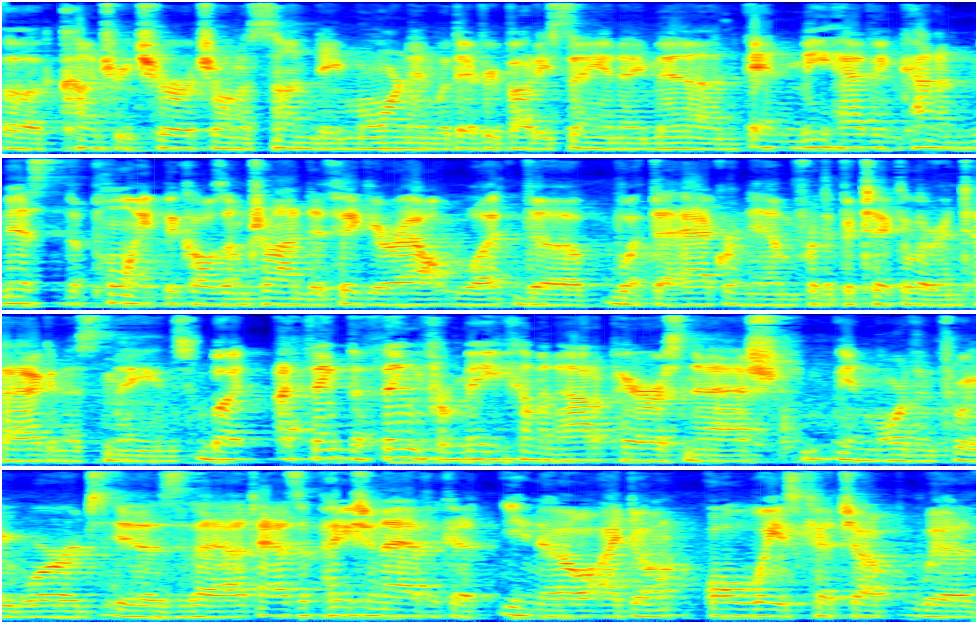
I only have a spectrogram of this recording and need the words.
a country church on a Sunday morning with everybody saying amen, and me having kind of missed the point because I'm trying to figure out what the what the acronym for the particular antagonist means. But I think the thing for me coming out of Paris Nash in more than three words is that as a patient advocate, you know, I don't always catch up with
